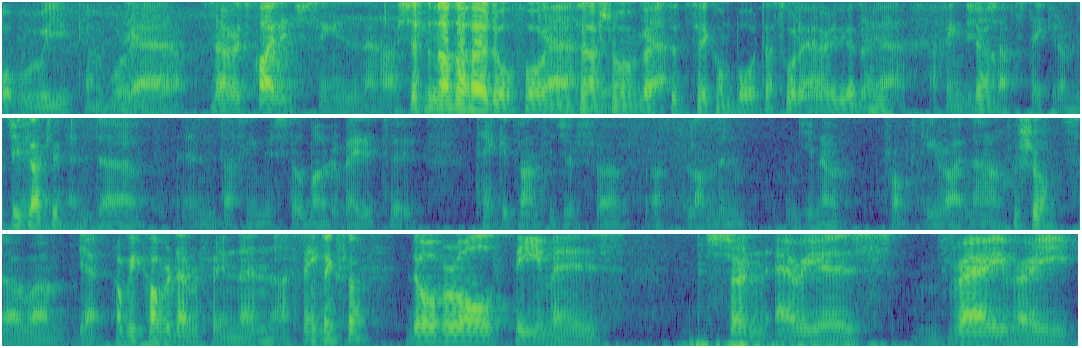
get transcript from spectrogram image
What were we kind of worried Yeah. about? So it's quite interesting, isn't it? how- it's just another hurdle for Yeah. an international Yeah. investor Yeah. to take on board that's what yeah. it really is Yeah, I think they yeah. just have to take it on the chin. Exactly. And uh, and I think they're still motivated to take advantage of, of, of London, you know, property right now. for sure So um, yeah, have we covered everything then? I think, I think so the overall theme is certain areas very very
